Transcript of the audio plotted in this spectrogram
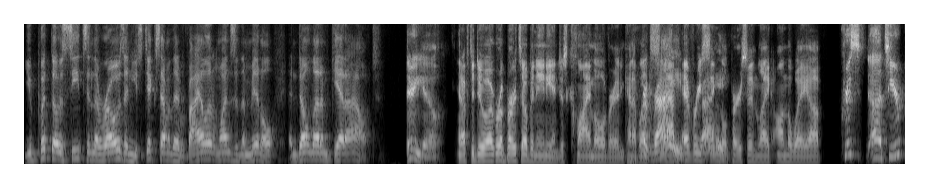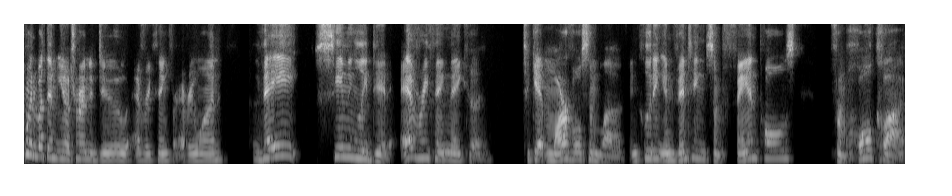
You put those seats in the rows and you stick some of the violent ones in the middle and don't let them get out. There you go. You have to do a Roberto Benigni and just climb over and kind of like right, slap every right. single person like on the way up. Chris, uh, to your point about them, you know, trying to do everything for everyone, they seemingly did everything they could to get Marvel some love, including inventing some fan polls from whole cloth.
